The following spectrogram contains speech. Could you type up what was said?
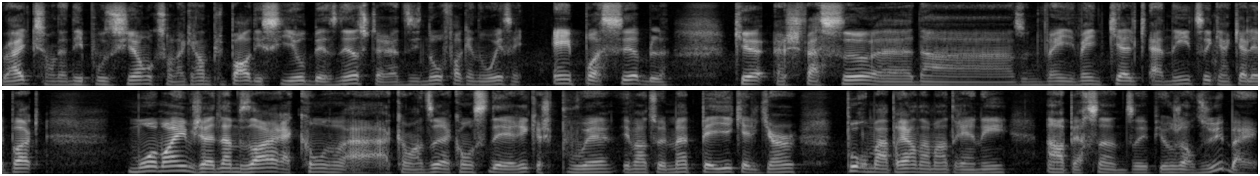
right, qui sont dans des positions qui sont la grande plupart des CEO de business. Je t'aurais dit no fucking way, c'est impossible que je fasse ça euh, dans une 20, 20 quelques années, tu sais, quand à l'époque moi-même, j'avais de la misère à, à considérer que je pouvais éventuellement payer quelqu'un pour m'apprendre à m'entraîner en personne. Puis aujourd'hui, ben,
